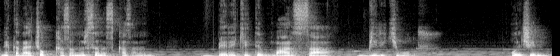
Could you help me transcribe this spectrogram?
ne kadar çok kazanırsanız kazanın, bereketi varsa birikim olur. Onun için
